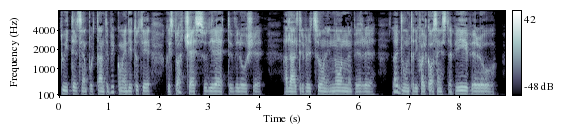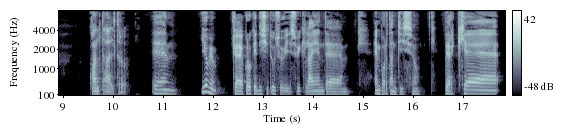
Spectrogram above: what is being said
Twitter sia importante per come hai detto te questo accesso diretto e veloce ad altre persone non per l'aggiunta di qualcosa in Instapaper o quant'altro eh, io mi, cioè quello che dici tu sui, sui client è, è importantissimo perché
